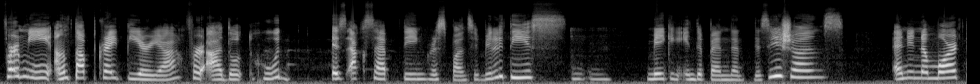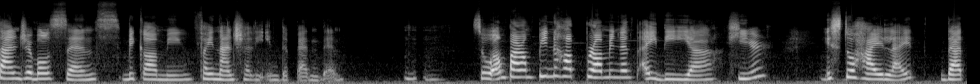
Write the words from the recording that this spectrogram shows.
For me, ang top criteria for adulthood is accepting responsibilities, mm, making independent decisions, and in a more tangible sense, becoming financially independent. mm, So, ang parang pinaka-prominent idea here is to highlight that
